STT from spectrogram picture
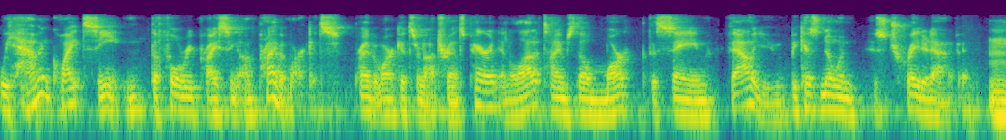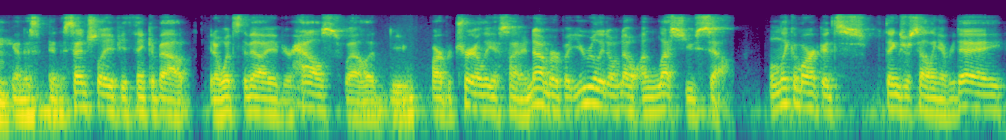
we haven't quite seen the full repricing on private markets. Private markets are not transparent, and a lot of times they'll mark the same value because no one has traded out of it. Mm. And, and, essentially, if you think about, you know, what's the value of your house? Well, it, you arbitrarily assign a number, but you really don't know unless you sell. On liquid markets, things are selling every day,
